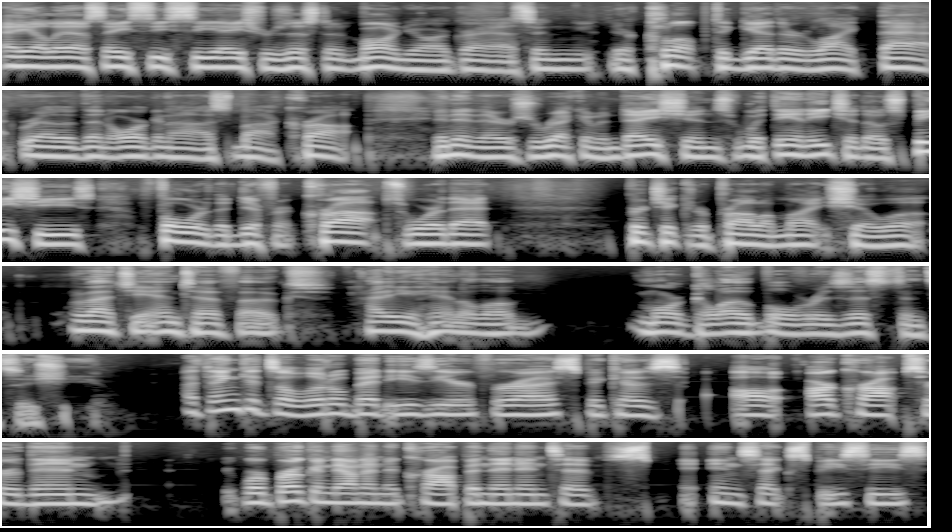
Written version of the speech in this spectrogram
ALS ACCase resistant barnyard grass, and they're clumped together like that rather than organized by crop. And then there's recommendations within each of those species for the different crops where that particular problem might show up. What about you, Ento folks? How do you handle a more global resistance issue? I think it's a little bit easier for us because all our crops are then we're broken down into crop and then into insect species.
